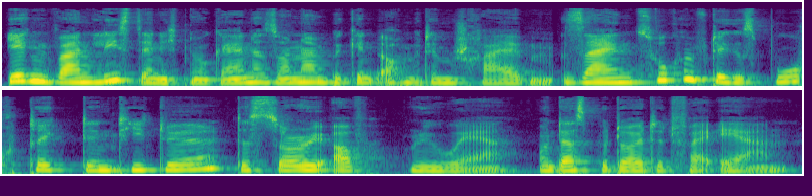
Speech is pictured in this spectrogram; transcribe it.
Irgendwann liest er nicht nur gerne, sondern beginnt auch mit dem Schreiben. Sein zukünftiges Buch trägt den Titel The Story of Reware und das bedeutet verehren.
